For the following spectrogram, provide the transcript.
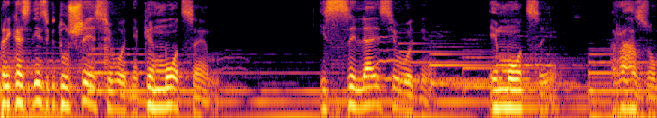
прикоснись к душе сегодня, к эмоциям. Исцеляй сегодня эмоции, разум.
